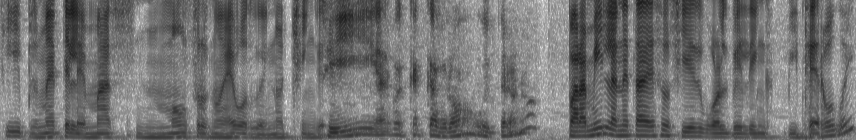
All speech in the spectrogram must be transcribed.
Sí, pues métele más monstruos nuevos, güey, no chingues. Sí, algo acá cabrón, güey, pero no. Para mí, la neta, eso sí es world building pitero, güey.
